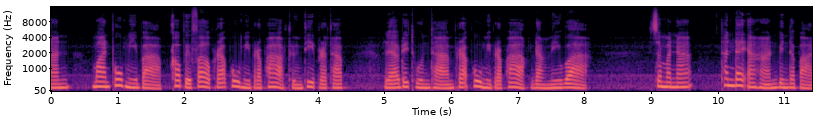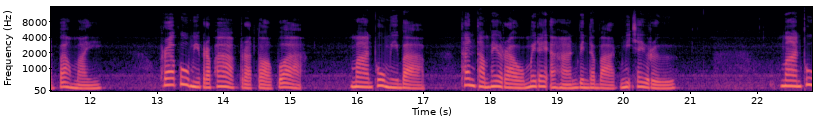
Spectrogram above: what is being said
นั้น มารผู้มีบาปเข้าไปเฝ้าพระผู้มีพระภาคถึงที่ประทับ แล้วได้ทูลถามพระผู้มีพระภาคดังนี้ว่า สมณะท่านได้อาหารบิณฑบาตบ้างไหม พระผู้มีพระภาคตรัสตอบว่า มารผู้มีบาป ท่านทำให้เราไม่ได้อาหารบิณฑบาตมิใช่หรือ มารผู้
